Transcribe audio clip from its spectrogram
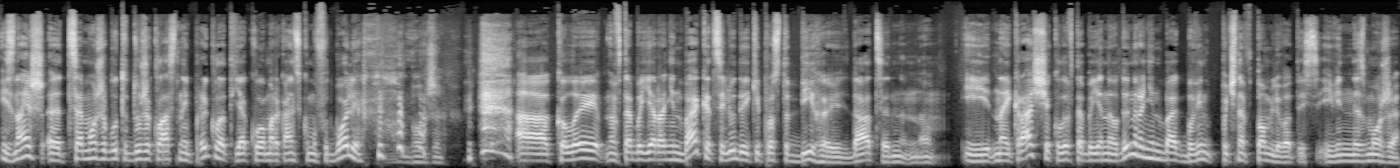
І знаєш, е, це може бути дуже класний приклад, як у американському футболі. О, Боже. Коли в тебе є ранінбеки, це люди, які просто бігають. Да? Це, ну, І найкраще, коли в тебе є не один ранінбек, бо він почне втомлюватись і він не зможе.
